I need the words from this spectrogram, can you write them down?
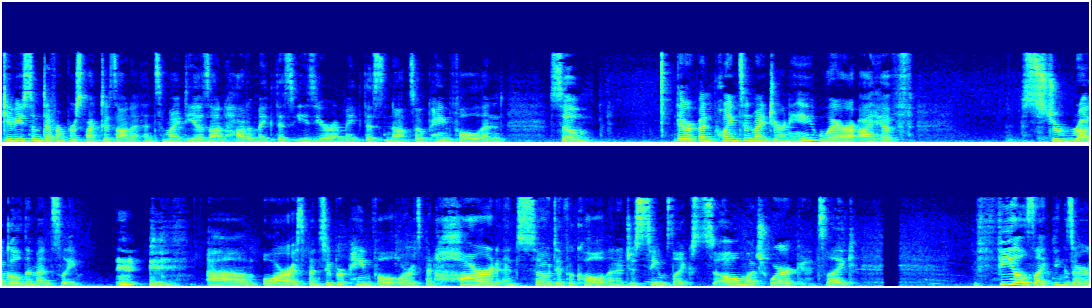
give you some different perspectives on it and some ideas on how to make this easier and make this not so painful. And so there have been points in my journey where I have struggled immensely. um, or it's been super painful, or it's been hard and so difficult, and it just seems like so much work. It's like, it feels like things are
